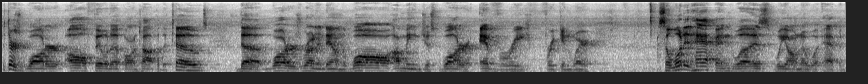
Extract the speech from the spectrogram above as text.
But there's water all filled up on top of the totes. The water's running down the wall. I mean, just water every freaking where. So what had happened was, we all know what happened.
